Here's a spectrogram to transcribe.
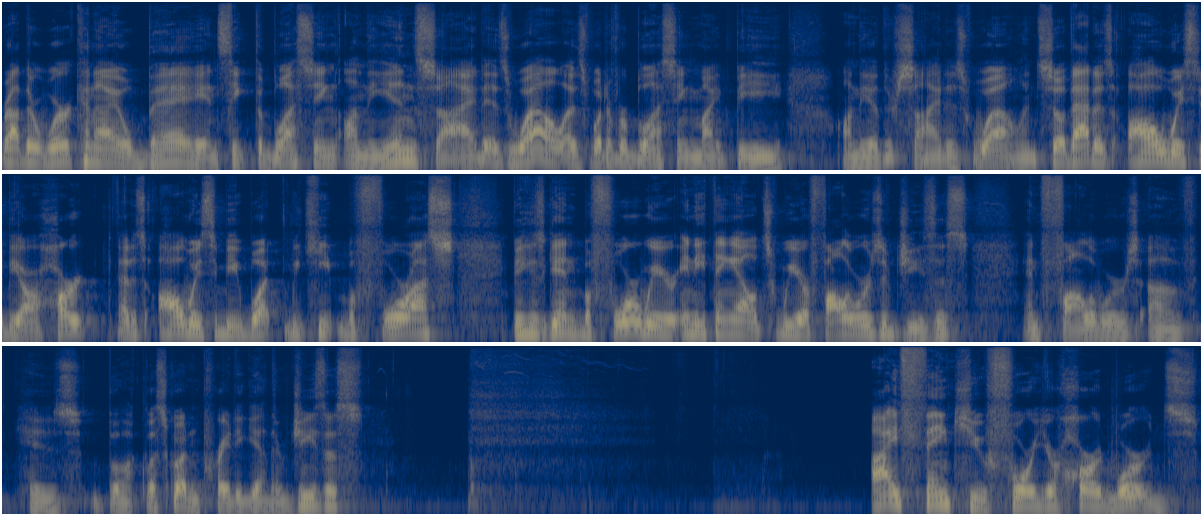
Rather, where can I obey and seek the blessing on the inside as well as whatever blessing might be on the other side as well? And so that is always to be our heart. That is always to be what we keep before us. Because again, before we are anything else, we are followers of Jesus and followers of his book. Let's go ahead and pray together. Jesus, I thank you for your hard words.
